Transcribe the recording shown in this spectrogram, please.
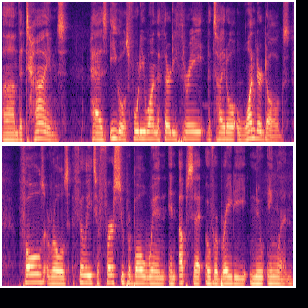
Um, the Times has Eagles 41 to 33. The title Wonder Dogs. Foles rolls Philly to first Super Bowl win in upset over Brady, New England,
